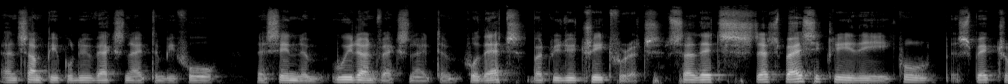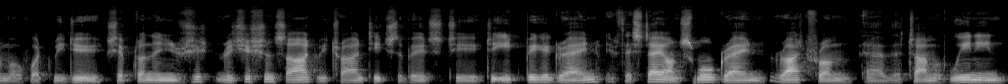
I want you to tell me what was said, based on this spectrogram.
and some people do vaccinate them before they send them. We don't vaccinate them for that, but we do treat for it. So that's that's basically the full spectrum of what we do. Except on the nutrition side, we try and teach the birds to to eat bigger grain. If they stay on small grain right from uh, the time of weaning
